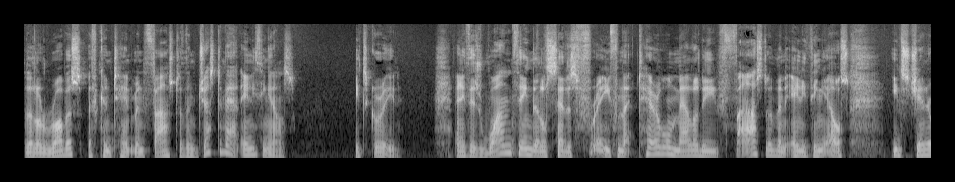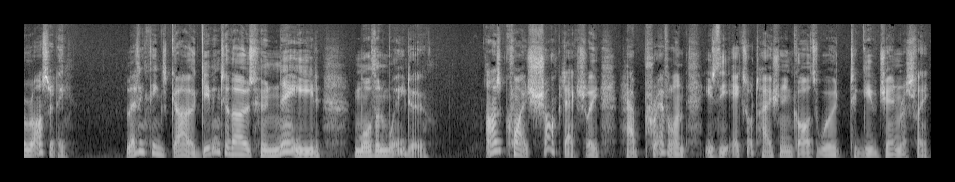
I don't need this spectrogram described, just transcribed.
that'll rob us of contentment faster than just about anything else, it's greed. And if there's one thing that'll set us free from that terrible malady faster than anything else, it's generosity. Letting things go, giving to those who need more than we do. I was quite shocked, actually, how prevalent is the exhortation in God's Word to give generously.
